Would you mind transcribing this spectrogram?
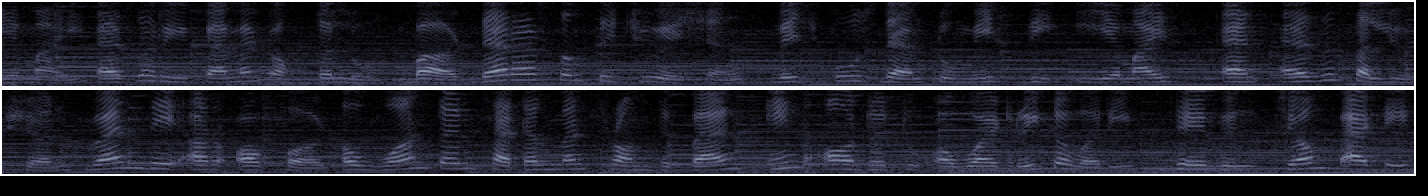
EMI as a repayment of the loan. But there are some situations which push them to miss the EMIs and as a solution when they are offered a one-time settlement from the bank in order to avoid recovery, they will jump at it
